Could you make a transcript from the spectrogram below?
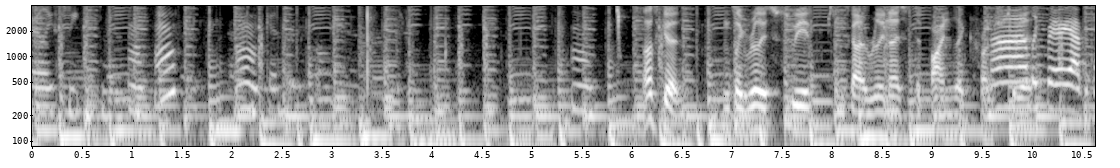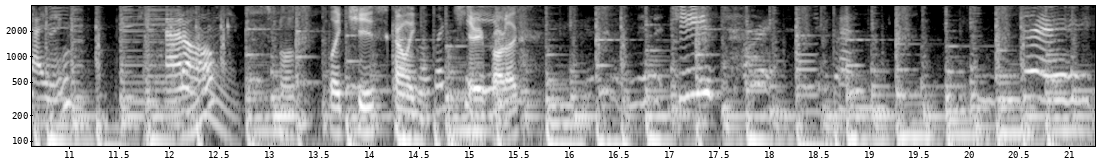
really sweet and smooth. Mm-hmm. Tastes That's good. It's like really sweet. It's got a really nice defined like crunch Not to like very appetizing at all. it. Smells like cheese, kind of Smells like, like dairy products. Is it cheese? All right. Hey.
